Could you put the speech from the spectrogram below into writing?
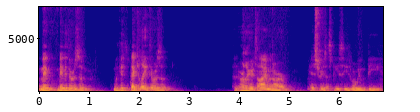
Maybe maybe there was a we could speculate there was a an earlier time in our history as a species where we would be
